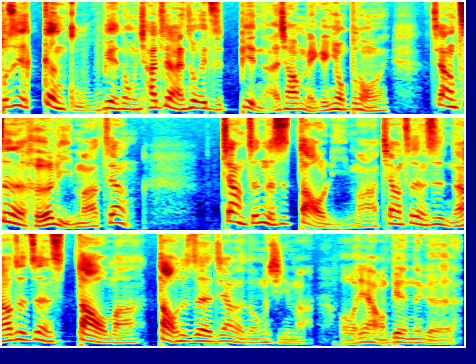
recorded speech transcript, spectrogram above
不是一个亘古不变的东西，它这样来说一直变的，而且每个人用不同的，这样真的合理吗？这样这样真的是道理吗？这样真的是？难道这真的是道吗？道是真的这样的东西吗？我现在好像变那个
